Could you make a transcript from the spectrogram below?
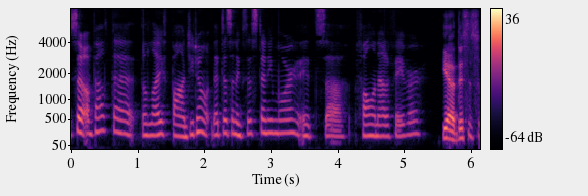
So about the the life bond, you don't that doesn't exist anymore. It's uh, fallen out of favor. Yeah, this is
